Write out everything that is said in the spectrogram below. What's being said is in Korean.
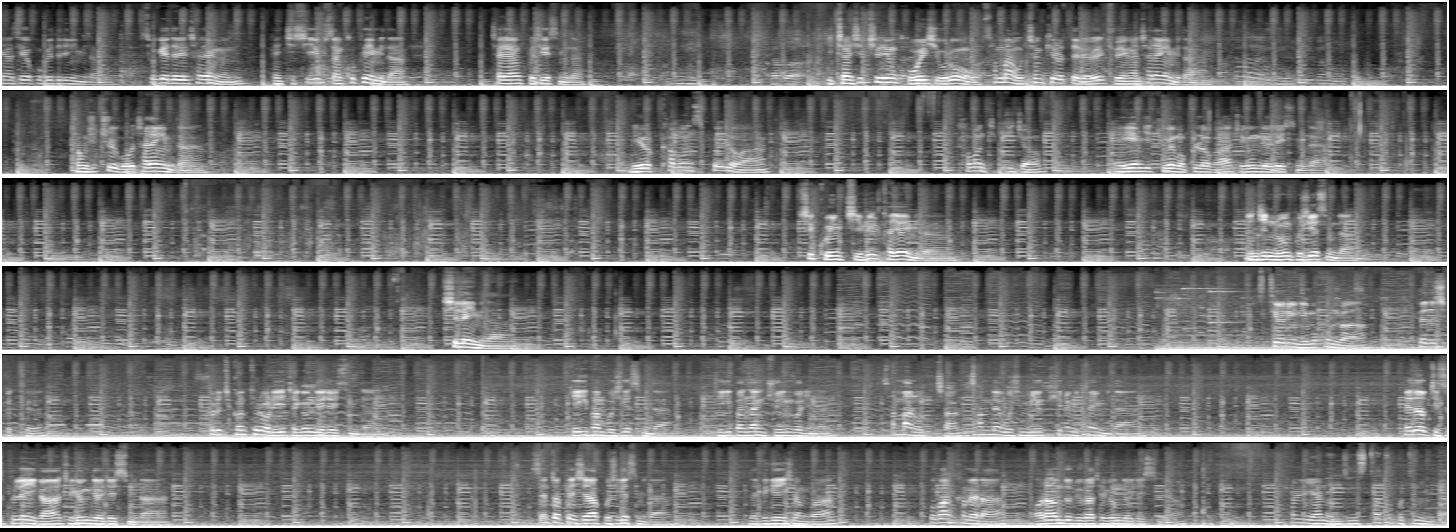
안녕하세요. 보배드림입니다. 소개해드릴 차량은 벤츠 C63 쿠페입니다. 차량 보시겠습니다. 2017년 9월식으로 35,000km대를 주행한 차량입니다. 정식 출고 차량입니다. 리어 카본 스포일러와 카본 디퓨저 AMG 듀얼 머플러가 적용되어져 있습니다 19인치 휠 타이어입니다. 엔진룸 보시겠습니다. 실내입니다. 스티어링 리모컨과 패드 시프트, 크루즈 컨트롤이 적용되어 있습니다. 계기판 보시겠습니다. 계기판상 주행거리는 35,356km입니다. 헤드업 디스플레이가 적용되어 있습니다. 센터 페시아 보시겠습니다. 내비게이션과 후방 카메라, 어라운드 뷰가 적용되어 있으며 편리한 엔진 스타트 버튼입니다.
